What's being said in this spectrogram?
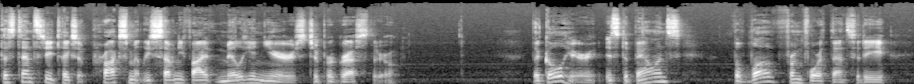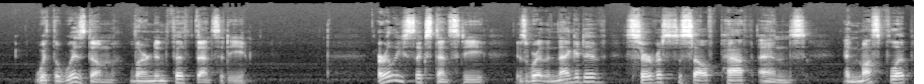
This density takes approximately 75 million years to progress through. The goal here is to balance the love from fourth density with the wisdom learned in fifth density. Early sixth density is where the negative service to self path ends and must flip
